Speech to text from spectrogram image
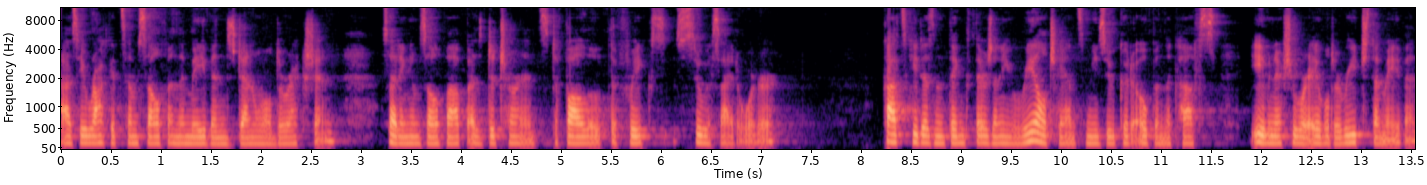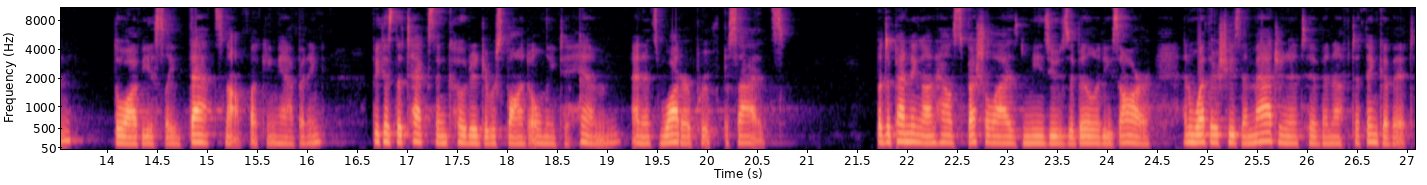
as he rockets himself in the Maven's general direction, setting himself up as deterrence to follow the freak's suicide order. Katsuki doesn't think there's any real chance Mizu could open the cuffs, even if she were able to reach the Maven, though obviously that's not fucking happening because the tech's encoded to respond only to him, and it's waterproof besides. But depending on how specialized Mizu's abilities are, and whether she's imaginative enough to think of it,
